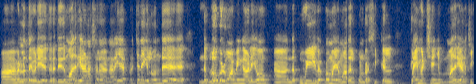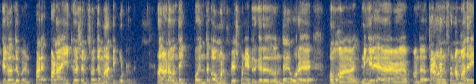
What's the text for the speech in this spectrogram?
வெள்ளத்தை வெளியேற்றுறது இது மாதிரியான சில நிறைய பிரச்சனைகள் வந்து இந்த குளோபல் வார்மிங்காலையும் இந்த புவி வெப்பமயமாதல் போன்ற சிக்கல் கிளைமேட் சேஞ்ச் மாதிரியான சிக்கல் வந்து பல- பல ஈக்குவேஷன்ஸ் வந்து மாற்றி போட்டுருது. அதனால வந்து இப்போ இந்த கவர்மெண்ட் ஃபேஸ் பண்ணிட்டு இருக்கிறது வந்து ஒரு அவ- நீங்களே அந்த சரவணன் சொன்ன மாதிரி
